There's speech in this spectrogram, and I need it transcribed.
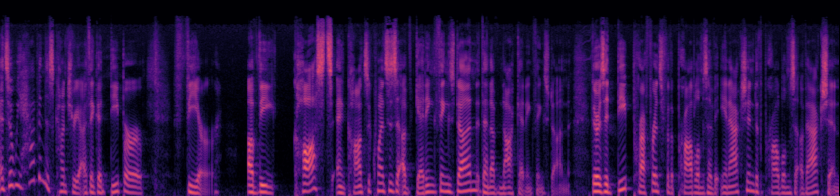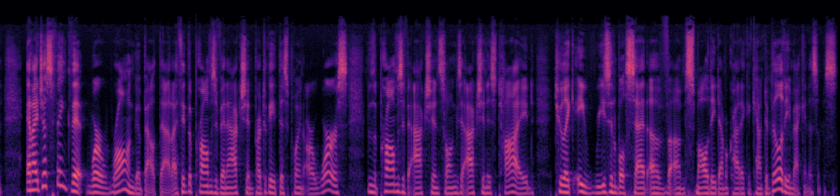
And so we have in this country, I think, a deeper fear of the costs and consequences of getting things done than of not getting things done. There is a deep preference for the problems of inaction to the problems of action. And I just think that we're wrong about that. I think the problems of inaction, particularly at this point, are worse than the problems of action, so long as action is tied to like a reasonable set of um, small d democratic accountability mechanisms.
